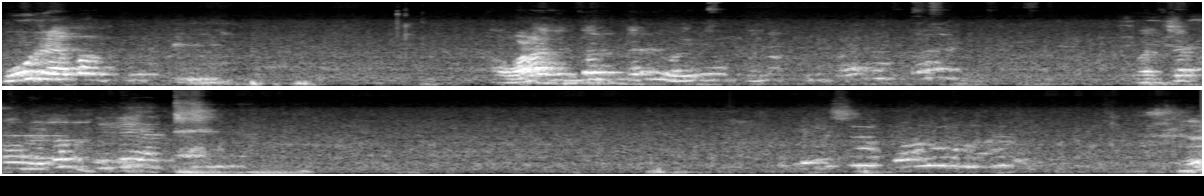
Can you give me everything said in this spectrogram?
ಮೂರು ಒಳಗಿದ್ದವ್ರು ಕರೆ ವರ್ಷಕ್ಕವ್ರಿಲ್ಲ अरे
